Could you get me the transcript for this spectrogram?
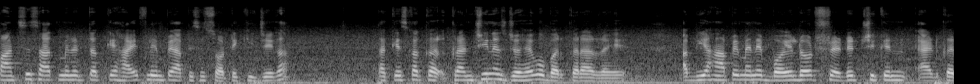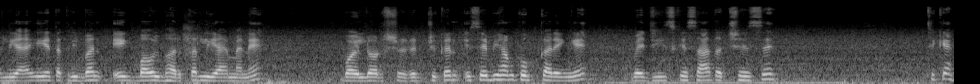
पाँच से सात मिनट तक के हाई फ्लेम पे आप इसे सॉटे कीजिएगा, ताकि इसका क्रंचीनेस जो है वो बरकरार रहे। अब यहाँ पे मैंने बॉयल्ड और श्रेडेड चिकन ऐड कर लिया है। ये तकरीबन एक बाउल भर कर लिया है मैंने बॉयल्ड और श्रेडेड चिकन इसे भी हम कुक करेंगे वेजीज़ के साथ अच्छे से। ठीक है?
